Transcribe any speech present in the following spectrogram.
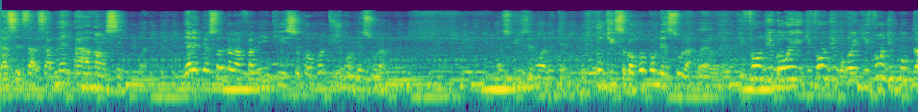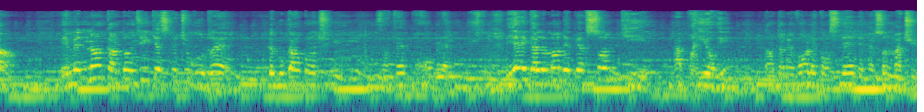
Là, ça, ça mène à avancer. Il y a des personnes dans la famille qui se comportent toujours comme des soulats. Excusez-moi le terme. Qui se comportent comme des soulats. Qui font du bruit, qui font du bruit, qui font du boucan. Et maintenant, quand on dit qu'est-ce que tu voudrais, le boucan continue. Ça fait problème. Il y a également des personnes qui, a priori, quand on les les considère des personnes matures.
